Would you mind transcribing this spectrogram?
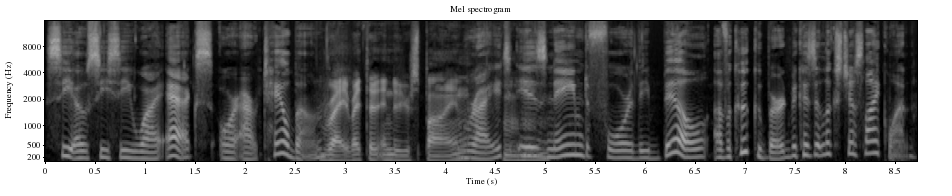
C O C C Y X, or our tailbone, Right, right at the end of your spine. right, Mm-hmm. is named for the bill of a cuckoo bird because it looks just like one.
